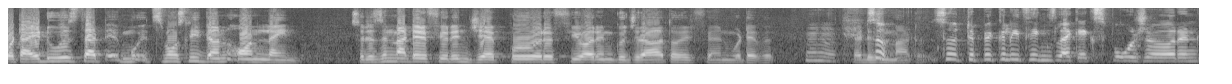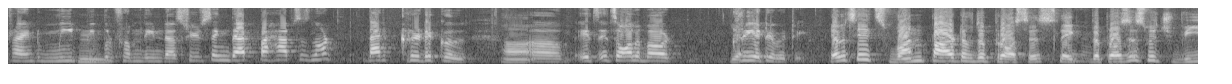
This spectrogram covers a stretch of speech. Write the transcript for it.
what I do is that it's mostly done online. So it doesn't matter if you're in Jaipur, if you are in Gujarat, or if you're in whatever. That doesn't so, matter. So typically things like exposure and trying to meet Hmm. people from the industry, you're saying that perhaps is not that critical. Uh, Uh, it's, it's all about yeah. creativity. I would say it's one part of the process. Like the process which we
